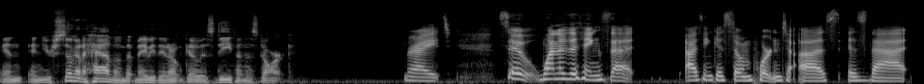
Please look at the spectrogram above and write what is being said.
and and you're still going to have them, but maybe they don't go as deep and as dark. Right. So one of the things that I think is so important to us is that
